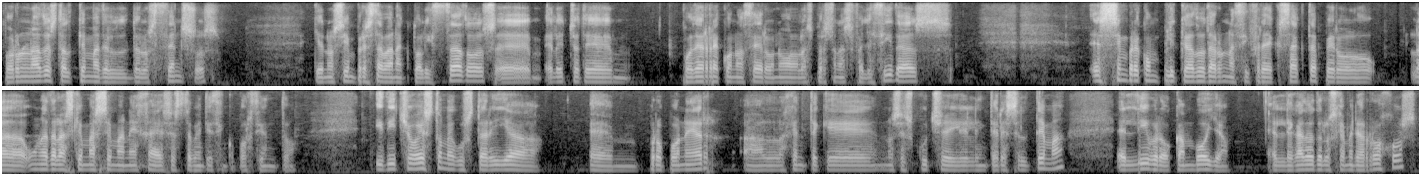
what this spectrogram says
por un lado está el tema de los censos, que no siempre estaban actualizados, eh, el hecho de poder reconocer o no a las personas fallecidas. Es siempre complicado dar una cifra exacta, pero una de las que más se maneja es este 25%. Y dicho esto, me gustaría em, proponer a la gente que nos escuche y le interese el tema el libro Camboya, El legado de los gemelos rojos,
